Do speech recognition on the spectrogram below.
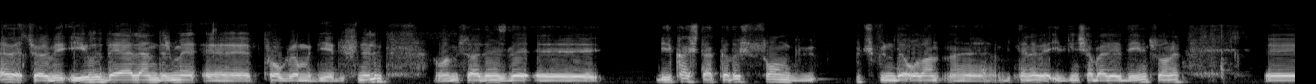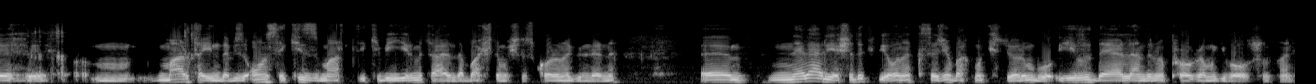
evet şöyle bir yılı değerlendirme e, programı diye düşünelim. Ama müsaadenizle e, birkaç dakikada şu son üç günde olan e, bitene ve ilginç haberleri değinip sonra e, Mart ayında biz 18 Mart 2020 tarihinde başlamışız korona günlerine. E, neler yaşadık bir ona kısaca bakmak istiyorum. Bu yılı değerlendirme programı gibi olsun. Hani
